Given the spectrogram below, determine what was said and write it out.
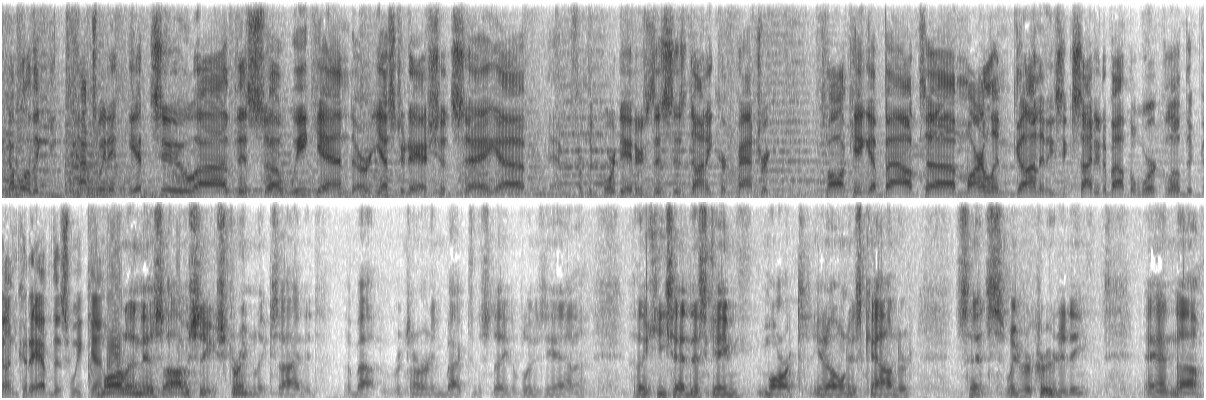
A couple of the cuts we didn't get to uh, this uh, weekend, or yesterday, I should say, uh, from the coordinators. This is Donnie Kirkpatrick talking about uh, Marlon Gunn, and he's excited about the workload that Gunn could have this weekend. Marlon is obviously extremely excited about returning back to the state of Louisiana. I think he's had this game marked, you know, on his calendar since we recruited him, and uh,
